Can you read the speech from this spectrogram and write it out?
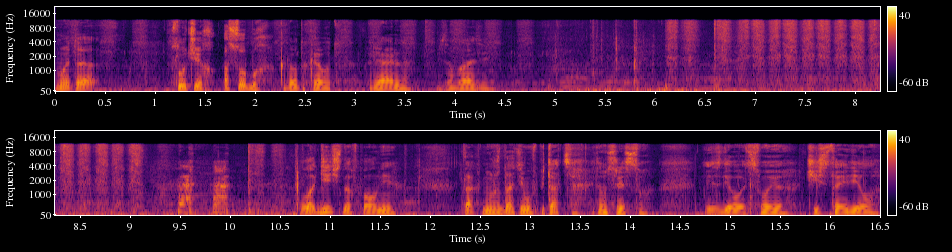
Ну это в случаях особых, когда вот такая вот реально безобразие. Логично вполне. Так, нужно дать ему впитаться, этому средству, и сделать свое чистое дело.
